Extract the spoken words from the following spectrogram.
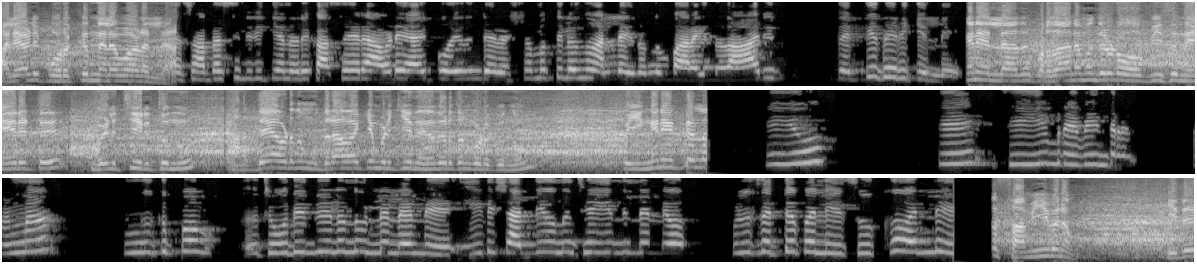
മലയാളി പൊറുക്കുന്ന നിലപാടല്ല. സദസ്സിലിരിക്കാൻ ഒരു കസേര അവിടെ ആയിപ്പോയതിന്റെ വിഷമത്തിലൊന്നും അല്ല ഇതൊന്നും പറയുന്നത്. ആരും തെറ്റിദ്ധരിക്കില്ലേ? അങ്ങനെയല്ലാതെ പ്രധാനമന്ത്രിയുടെ ഓഫീസ് നേരിട്ട് വിളിച്ചിരുത്തുന്നു. അദ്ദേഹം അവിടുന്ന് മുദ്രാവാക്യം വിളിച്ച് നേതൃത്വം കൊടുക്കുന്നു. അപ്പൊ ഇങ്ങനെയൊക്കെയുള്ള അയ്യോ സി എം രവീന്ദ്രൻ അണ്ണ നിങ്ങൾക്കിപ്പം ചോദ്യം ചെയ്യലൊന്നും ഇല്ലല്ലോ അല്ലേ? ഈടി ശല്യമൊന്നും ചെയ്യുന്നില്ലല്ലോ? ഫുൾ സെറ്റപ്പ് അല്ലേ സുഖമല്ലേ? സമീപനം. ഇത്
